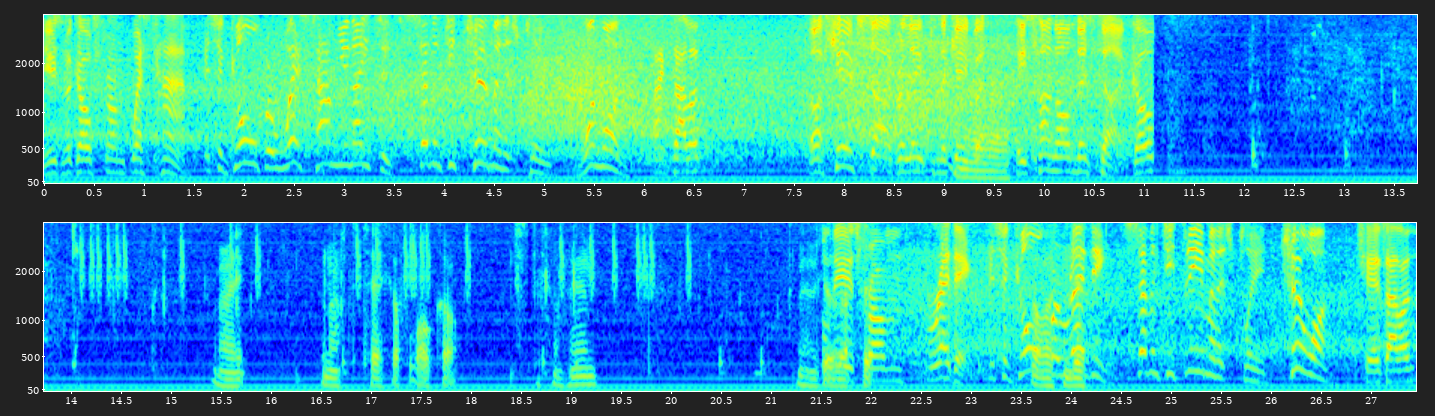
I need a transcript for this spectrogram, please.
News of a goal from West Ham. It's a goal for West Ham United. 72 minutes played. 1-1. Thanks, Alan. A huge sigh of relief from the keeper. He's hung on this time. Goal. Right. Gonna have to take off Walcott. Stick on him. Full news from Reading. It's a goal for Reading. 73 minutes played. 2-1. Cheers, Alan.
